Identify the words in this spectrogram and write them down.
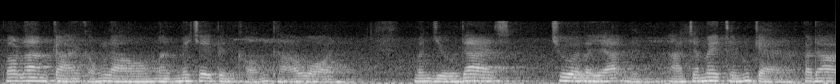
เพราะร่างกายของเรามันไม่ใช่เป็นของถาวร มันอยู่ได้ชั่วระยะหนึ่งอาจจะไม่ถึงแก่ก็ได้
